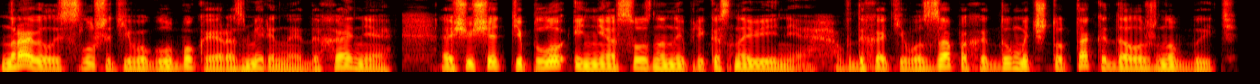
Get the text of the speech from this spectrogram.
Нравилось слушать его глубокое размеренное дыхание, ощущать тепло и неосознанные прикосновения, вдыхать его запах и думать, что так и должно быть,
